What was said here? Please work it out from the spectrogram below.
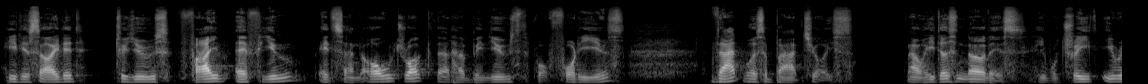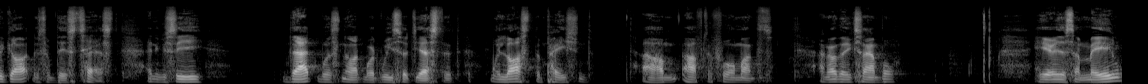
he decided to use 5-FU. It's an old drug that has been used for 40 years. That was a bad choice. Now, he doesn't know this. He will treat regardless of this test. And you see, that was not what we suggested. We lost the patient um, after four months. Another example, here is a male,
